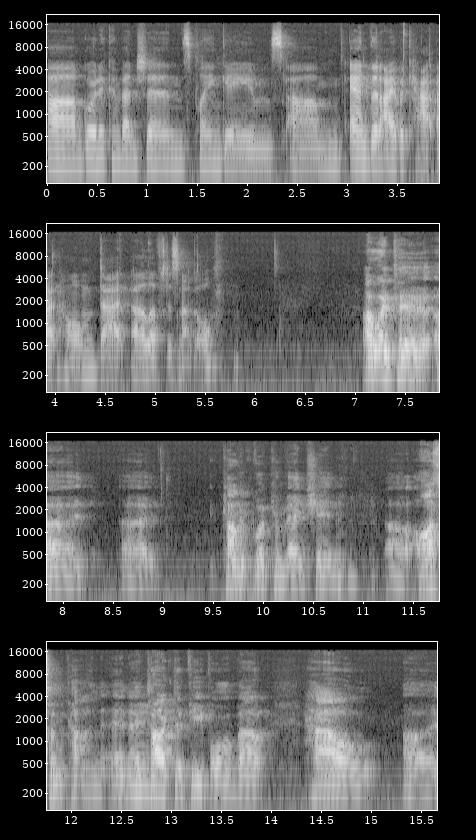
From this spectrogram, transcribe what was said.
Um, going to conventions, playing games, um, and then I have a cat at home that uh, loves to snuggle. I went to a, a comic book convention, uh, Awesome Con, and I mm-hmm. talked to people about how uh,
